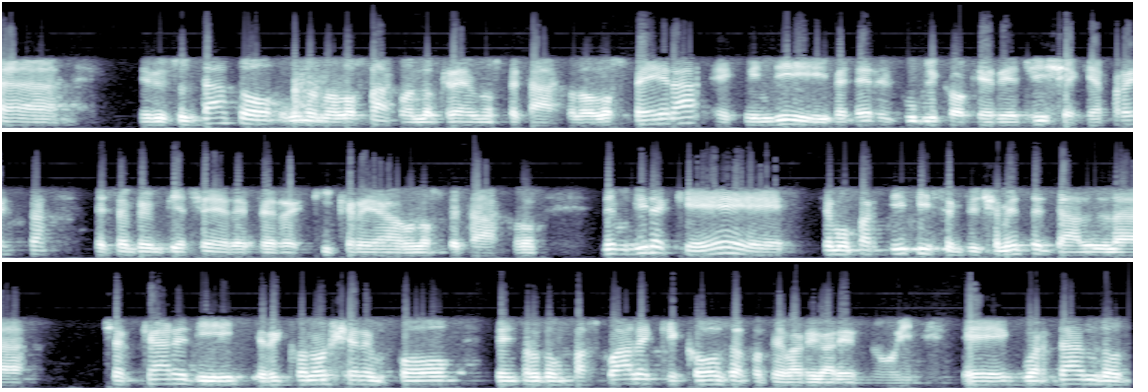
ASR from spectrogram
uh il risultato uno non lo sa quando crea uno spettacolo, lo spera e quindi vedere il pubblico che reagisce, che apprezza è sempre un piacere per chi crea uno spettacolo. Devo dire che siamo partiti semplicemente dal cercare di riconoscere un po' dentro Don Pasquale che cosa poteva arrivare a noi e guardando,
